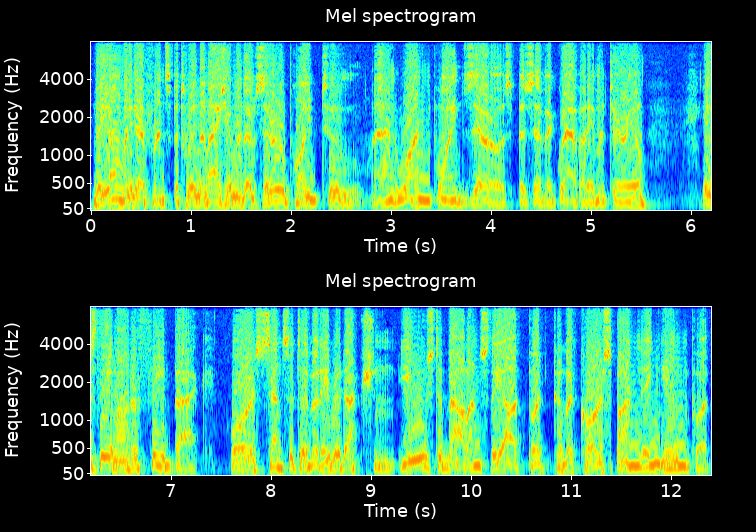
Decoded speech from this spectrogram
The only difference between the measurement of 0.2 and 1.0 specific gravity material is the amount of feedback, or sensitivity reduction, used to balance the output to the corresponding input.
